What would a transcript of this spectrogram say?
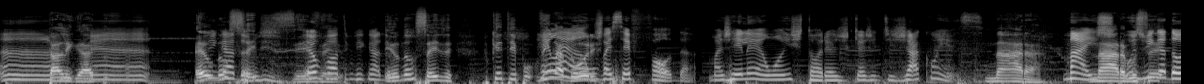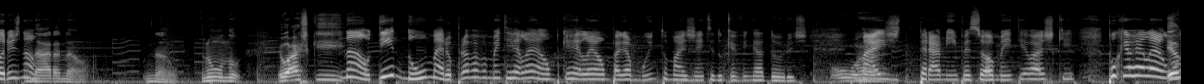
Ah, Tá ligado? é, Eu não sei dizer, Eu velho. voto em Vingadores. Eu não sei dizer. Porque tipo, Rei Vingadores Leão vai ser foda, mas Rei Leão é uma história que a gente já conhece. Nara. Mas Nara, os você- Vingadores não. Nara não. Não. Não, não. Eu acho que Não, de número, provavelmente Rei Leão, porque Rei Leão pega muito mais gente do que Vingadores. Porra. Mas, pra mim, pessoalmente, eu acho que. Porque o Rei Leão, Eu,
